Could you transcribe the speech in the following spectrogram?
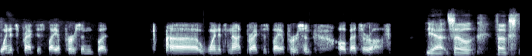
when it's practiced by a person, but uh, when it's not practiced by a person, all bets are off. Yeah. So, folks,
